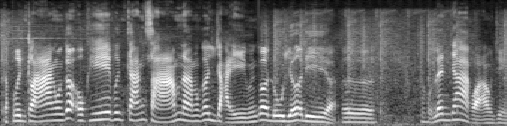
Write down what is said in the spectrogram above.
แต่ปืนกลางมันก็โอเคปืนกลางสามนะมันก็ใหญ่มันก็ดูเยอะดีอะเออผมเล่นยากว่ะเอาจริง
